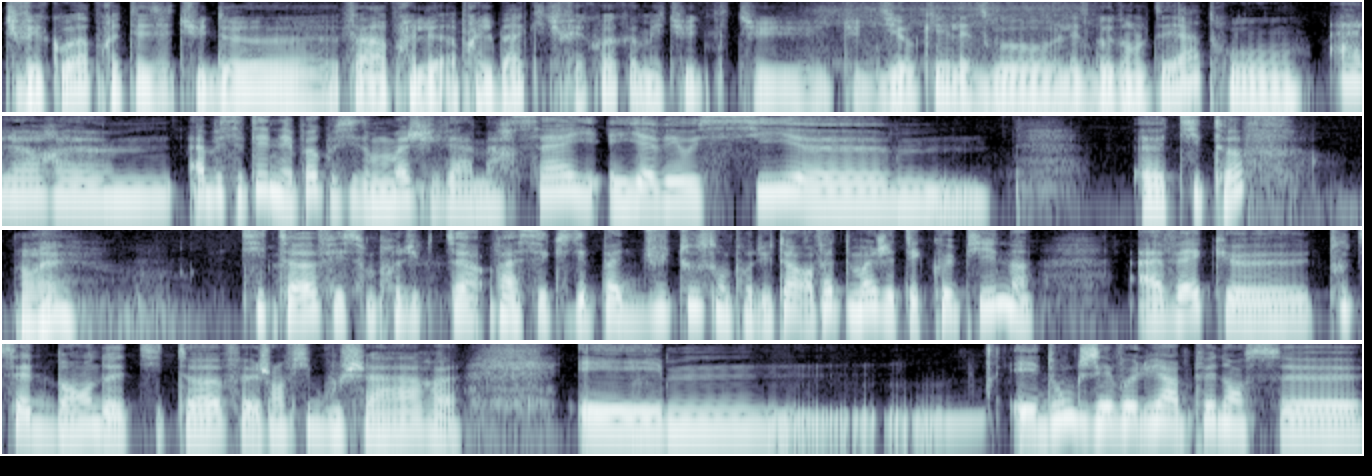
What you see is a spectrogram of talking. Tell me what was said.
Tu fais quoi après tes études euh, Enfin, après le, après le bac, tu fais quoi comme études tu, tu te dis, OK, let's go, let's go dans le théâtre ou? Alors, euh, ah ben c'était une époque aussi, donc moi je vivais à Marseille, et il y avait aussi euh, euh, Titoff. Ouais. Titoff et son producteur, enfin c'est c'était pas du tout son producteur. En fait, moi j'étais copine avec toute cette bande, Titoff, Jean-Philippe Bouchard, et et donc j'évoluais un peu dans ce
